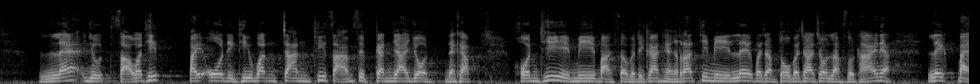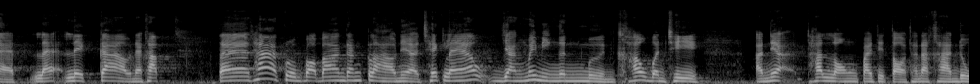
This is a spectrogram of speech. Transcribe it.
7และหยุดเสาร์อาทิตย์ ไปโอนอีกทีวันจันทร์ที่ 30 กันยายนนะครับคนที่มีบัตรสวัสดิการแห่งรัฐที่มีเลขประจำตัวประชาชนหลักสุดท้ายเนี่ยเลข 8 และเลข 9 นะครับ แต่ถ้ากลุ่มเปราะบางดังกล่าวเนี่ยเช็คแล้วยังไม่มีเงินหมื่นเข้าบัญชี อันเนี้ยท่านลองไปติดต่อธนาคารดู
